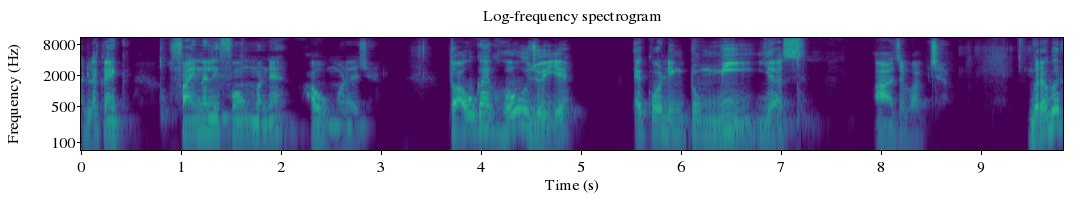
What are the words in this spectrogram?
એટલે કંઈક ફાઇનલી ફોર્મ મને આવું મળે છે. તો આવું કંઈક હોવું જોઈએ એકોર્ડિંગ ટુ મી યસ આ જવાબ છે. બરાબર?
